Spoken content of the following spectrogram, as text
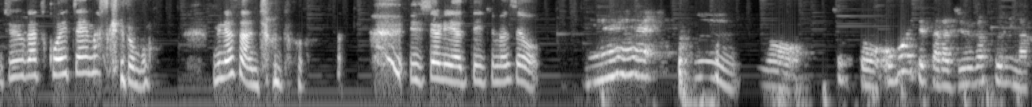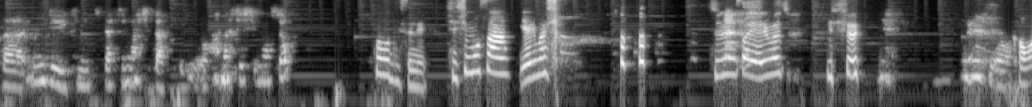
10月超えちゃいますけども、皆さんちょっと 一緒にやっていきましょねう。うん。ちょっと覚えてたら10月にまた21日経ちましたっていうお話ししましょう。そうですね。ししもさん、やりましょう。ししもさん、やりましょう。一緒に。かわ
